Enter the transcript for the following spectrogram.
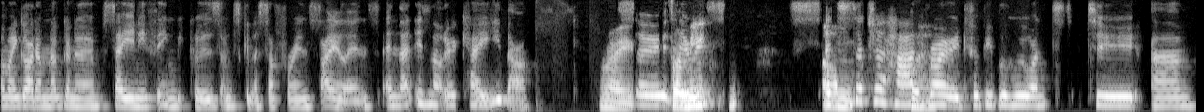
oh my god i'm not going to say anything because i'm just going to suffer in silence. And that is not okay either. Right. So for me is, it's um, such a hard road for people who want to um,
